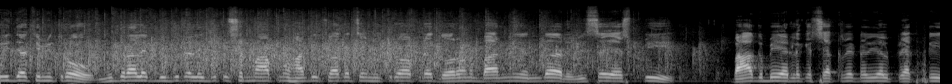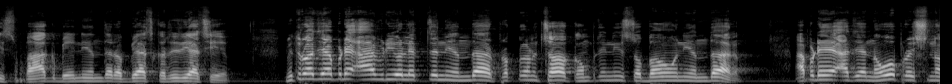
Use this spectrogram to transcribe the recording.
વિદ્યાર્થી મિત્રો. મુદ્રાલેખ ડિજિટલ એજ્યુકેશનમાં આપનું હાર્દિક સ્વાગત છે. મિત્રો, આપણે ધોરણ બારની અંદર વિષય એસપી ભાગ બે એટલે કે સેક્રેટરિયલ પ્રેક્ટિસ ભાગ બેની અંદર અભ્યાસ કરી રહ્યા છીએ. મિત્રો, આજે આપણે આ વીડિયો લેક્ચરની અંદર પ્રકરણ છ કંપનીની સભાઓની અંદર આપણે આજે નવો પ્રશ્ન,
